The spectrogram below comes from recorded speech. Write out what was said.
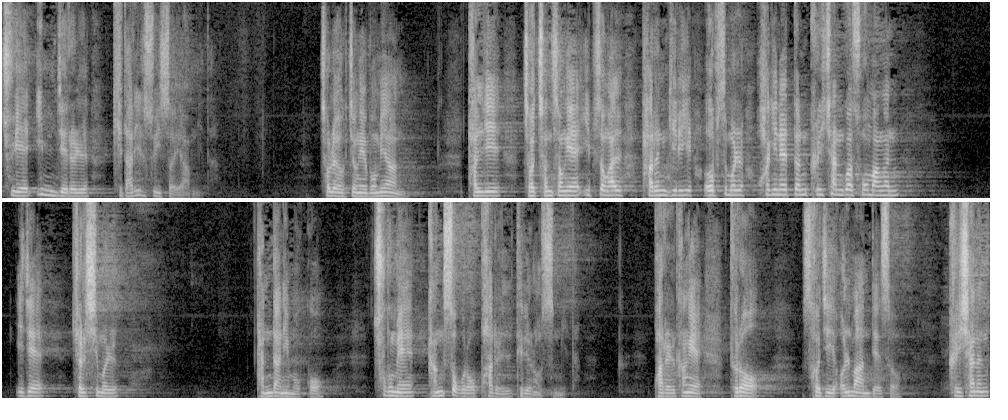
주의 임재를 기다릴 수 있어야 합니다. 철로역정에 보면 달리 저 천성에 입성할 다른 길이 없음을 확인했던 크리스찬과 소망은 이제 결심을 단단히 먹고 죽음의 강 속으로 발을 들여놓습니다. 발을 강에 들어서지 얼마 안 돼서 크리스찬은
